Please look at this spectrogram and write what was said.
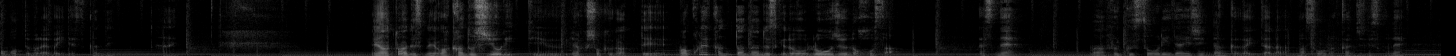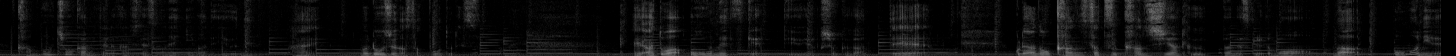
を持ってもらえばいいですかね。はい、あとはですね若年寄っていう役職があって、まあ、これ簡単なんですけど老中の補佐。ですね。まあ、副総理大臣なんかがいたら、まあ、そんな感じですかね。官房長官みたいな感じですかね今で言うねはい、まあ、老中のサポートですえあとは大目付っていう役職があってこれはあの観察監視役なんですけれどもまあ主にね、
